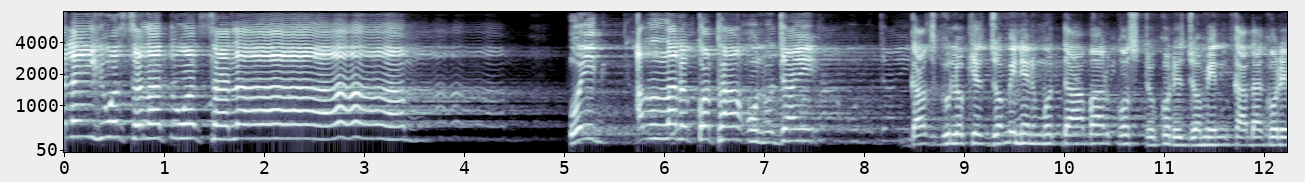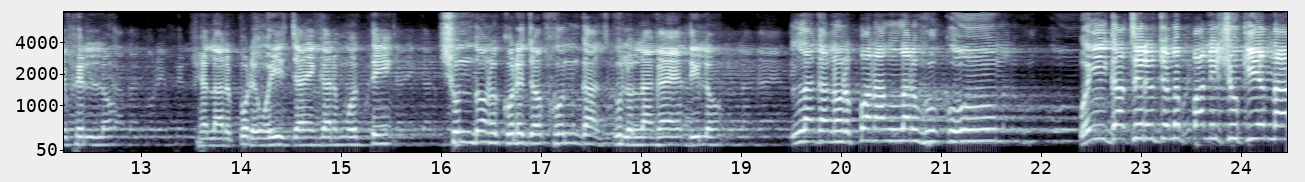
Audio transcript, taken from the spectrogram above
আলাইহি ওয়াসসালাতু ওয়াসসালাম ওই আল্লাহর কথা অনুযায়ী গাছগুলোকে জমিনের মধ্যে আবার কষ্ট করে জমিন কাদা করে ফেলল। ফেলার পরে ওই জায়গার মধ্যে সুন্দর করে যখন গাছগুলো লাগায় দিল, লাগানোর পর আল্লাহর হুকুম, ওই গাছের জন্য পানি শুকিয়ে না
